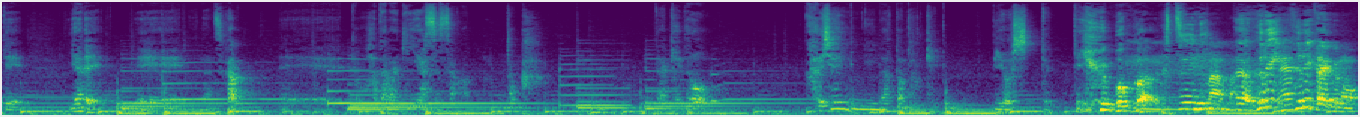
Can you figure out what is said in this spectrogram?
てやれ、えーなんですか、えーと働きやすさとか。だけど会社員になったんだっけ？美容師ってっていう僕は普通に、まあまあ古い古いタイプの。はい。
